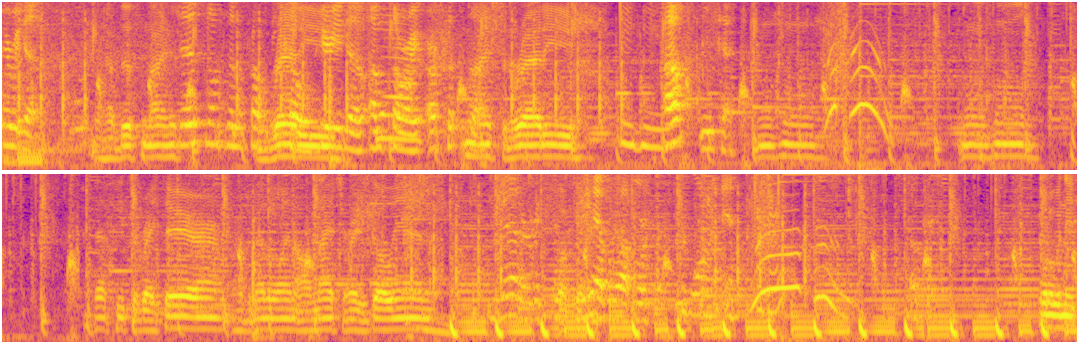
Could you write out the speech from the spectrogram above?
There we go. I have this nice. This one's gonna probably be cold. Here you go. I'm sorry, our cook sucks. Nice and ready. Oh, okay. Mm-hmm. Mm-hmm. That pizza right there. I have another one all nice and ready to go in. You better because Okay. we have a lot more customers coming in. Okay. What do we need?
